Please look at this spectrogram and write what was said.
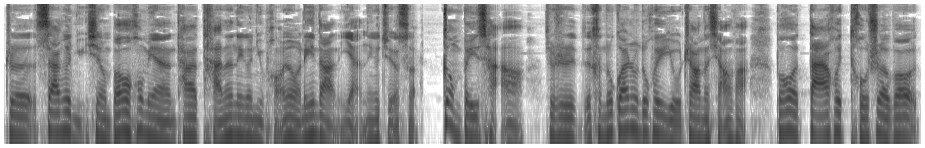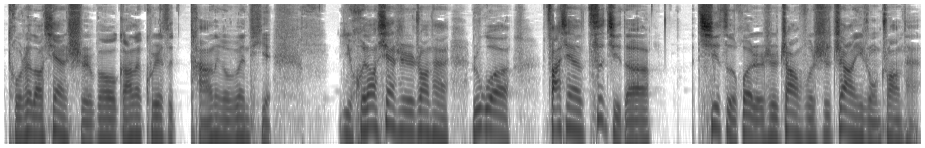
这三个女性，包括后面他谈的那个女朋友 Linda 演那个角色更悲惨啊，就是很多观众都会有这样的想法，包括大家会投射，包括投射到现实，包括刚才 Chris 谈的那个问题，你回到现实状态，如果发现自己的妻子或者是丈夫是这样一种状态，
